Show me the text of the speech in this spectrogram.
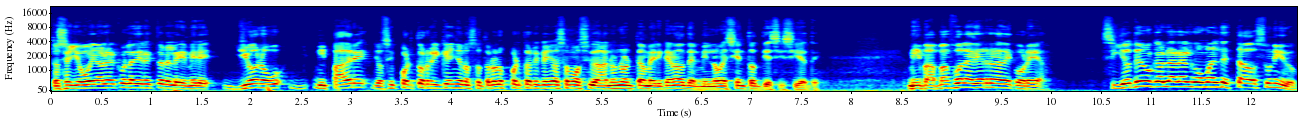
Entonces yo voy a hablar con la directora y le dije, mire, yo no, mi padre, yo soy puertorriqueño, nosotros los puertorriqueños somos ciudadanos norteamericanos del 1917. Mi papá fue a la guerra de Corea. Si yo tengo que hablar algo mal de Estados Unidos,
